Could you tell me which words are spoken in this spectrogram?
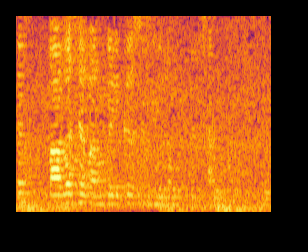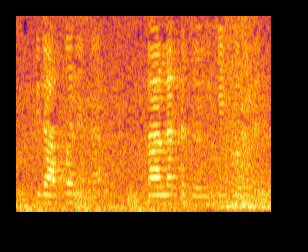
तर बाबासाहेब आंबेडकर संमेलनाबद्दल सांगतो. तिथं आपण आहे ना दहा लाखाचं हे करून देतो.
